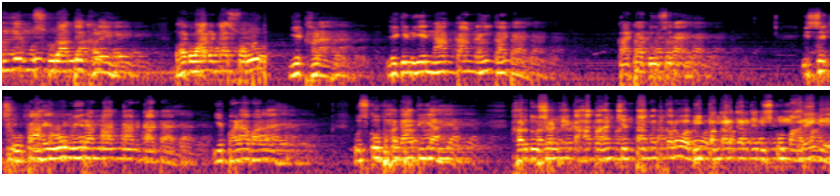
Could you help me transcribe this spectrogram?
लिए मुस्कुराते खड़े हैं। भगवान का स्वरूप ये खड़ा है, लेकिन ये नाक कान नहीं काटा है। काटा दूसरा है। इससे छोटा है वो मेरा नाक कान काटा है। ये बड़ा वाला है। उसको भगा दिया है। खरदूषण ने कहा, बहन, चिंता मत करो, अभी पकड़ कर जब इसको मारेंगे।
